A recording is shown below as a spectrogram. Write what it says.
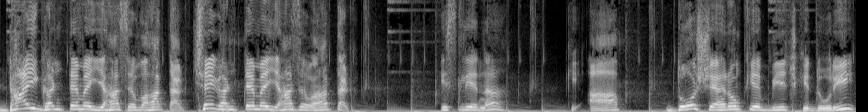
ढाई घंटे में यहाँ से वहाँ तक, छह घंटे में यहाँ से वहाँ तक। इसलिए ना कि आप दो शहरों के बीच की दूरी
